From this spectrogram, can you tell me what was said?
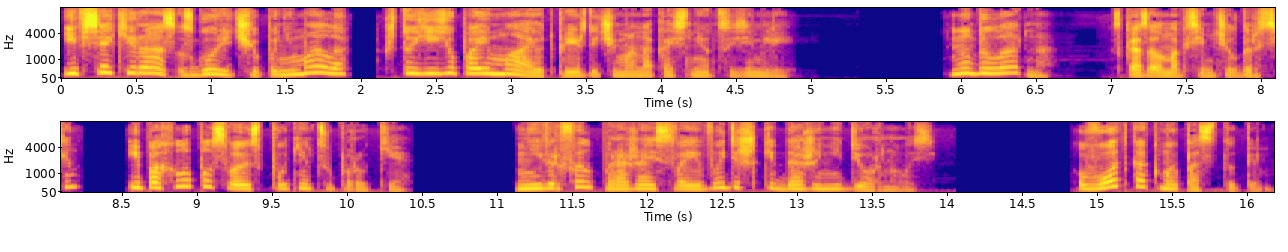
И всякий раз с горечью понимала, что ее поймают, прежде чем она коснется земли. «Ну да ладно», — сказал Максим Челдерсин и похлопал свою спутницу по руке. Ниверфелл, поражаясь своей выдержке, даже не дернулась. «Вот как мы поступим.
